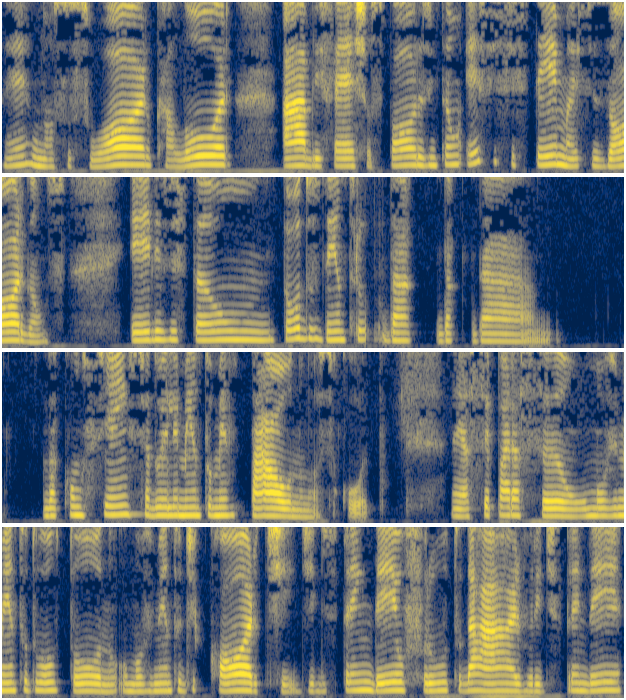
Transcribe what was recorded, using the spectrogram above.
né? O nosso suor, o calor, abre e fecha os poros. Então, esse sistema, esses órgãos, eles estão todos dentro da, da, da, da consciência do elemento mental no nosso corpo. Né? A separação, o movimento do outono, o movimento de corte, de desprender o fruto da árvore, desprender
